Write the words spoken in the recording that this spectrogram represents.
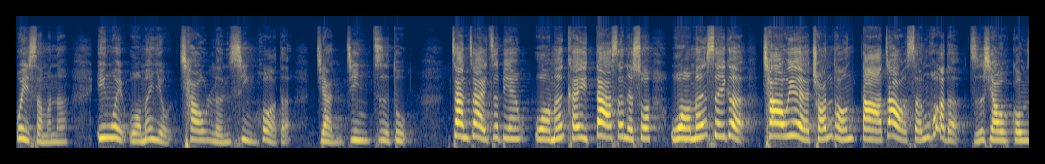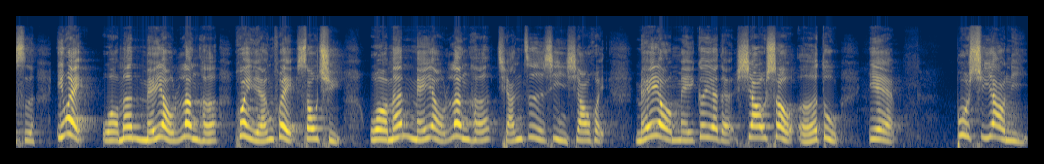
为什么呢？因为我们有超人性化的奖金制度。站在这边，我们可以大声的说，我们是一个超越传统、打造神话的直销公司，因为我们没有任何会员费收取，我们没有任何强制性消费，没有每个月的销售额度，也不需要你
